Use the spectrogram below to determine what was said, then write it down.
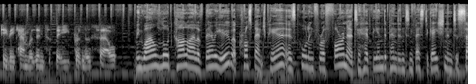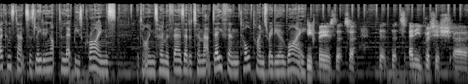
TV cameras into the prisoner's cell. Meanwhile, Lord Carlile of Berriew, a crossbench peer, is calling for a foreigner to head the independent investigation into circumstances leading up to Letby's crimes. The Times Home Affairs editor Matt Dathan told Times Radio why. He fears that uh, that, that any British uh,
